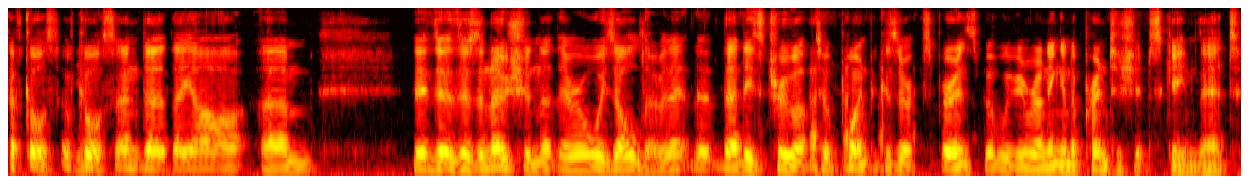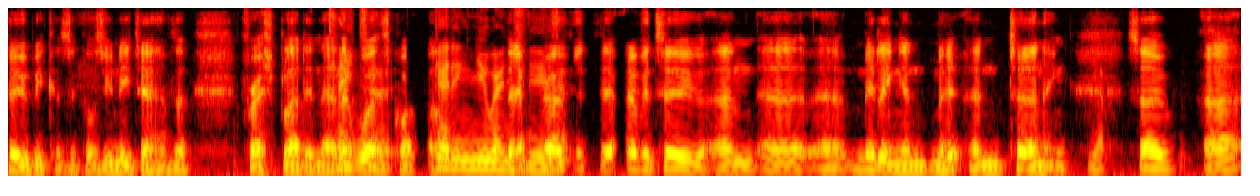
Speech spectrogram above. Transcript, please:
Of course, of yeah. course, and uh, they are. Um, there's a notion that they're always older. That, that, that is true up to a point because they're experienced, but we've been running an apprenticeship scheme there too because, of course, you need to have the fresh blood in there. Key that works quite well. Getting new engineers. Over to, over to um, uh, uh, milling and, and turning. Yep. So uh,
